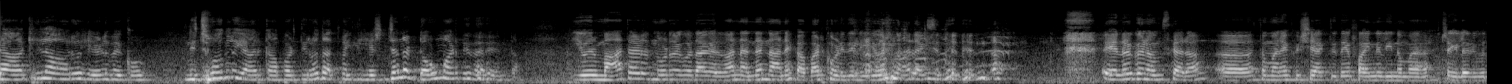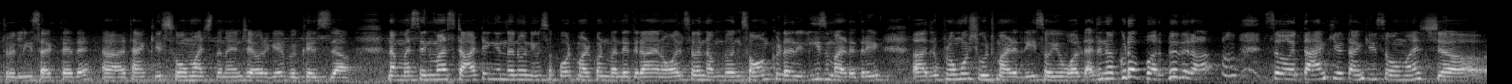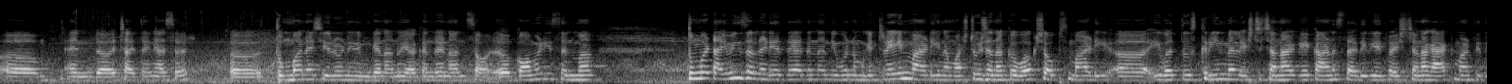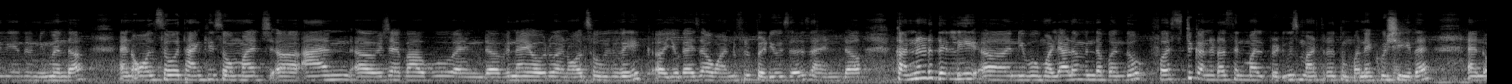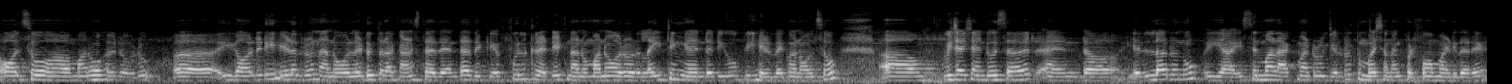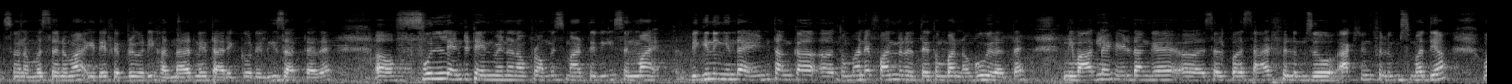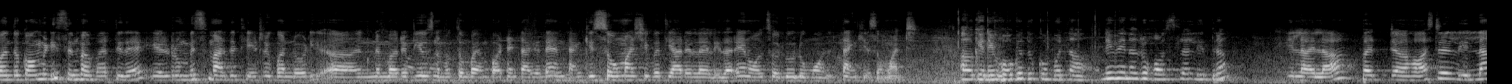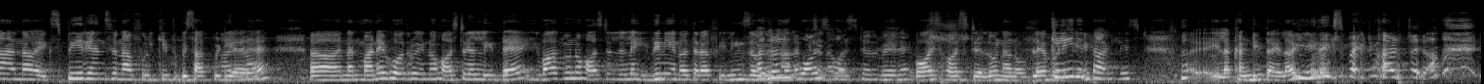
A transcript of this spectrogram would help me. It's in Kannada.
ಈಗ ಅಖಿಲ ಅವರು ಹೇಳಬೇಕು, ನಿಜವಾಗ್ಲೂ ಯಾರು ಕಾಪಾಡ್ತಿರೋದು ಅಥವಾ ಇಲ್ಲಿ ಎಷ್ಟು ಜನ ಡೌ ಮಾಡ್ತಿದ್ದಾರೆ ಅಂತ? ಇವ್ರು ಮಾತಾಡೋದು ನೋಡಿದ್ರೆ ಗೊತ್ತಾಗಲ್ವಾ? ನನ್ನನ್ನು ನಾನೇ ಕಾಪಾಡ್ಕೊಂಡಿದ್ದೀನಿ, ಇವ್ರು ನಾಲ್ಕು ಜನದಿಂದ ಎಲ್ರಿಗೂ ನಮಸ್ಕಾರ. ತುಂಬಾ ಖುಷಿ ಆಗ್ತಿದೆ. ಫೈನಲಿ ನಮ್ಮ ಟ್ರೈಲರ್ ಇವತ್ತು ರಿಲೀಸ್ ಆಗ್ತಾ ಇದೆ. Thank you so much Dhananjay ಅವರಿಗೆ ಬಿಕಾಸ್ ನಮ್ಮ ಸಿನಿಮಾ ಸ್ಟಾರ್ಟಿಂಗ್ ಇಂದನೂ ನೀವು ಸಪೋರ್ಟ್ ಮಾಡ್ಕೊಂಡು ಬಂದಿದ್ದೀರಾ ಆ್ಯಂಡ್ ಆಲ್ಸೋ ನಮ್ದು ಒಂದು ಸಾಂಗ್ ಕೂಡ ರಿಲೀಸ್ ಮಾಡಿದ್ರಿ. ಅದ್ರ ಪ್ರೊಮೋ ಶೂಟ್ ಮಾಡಿದ್ರಿ. ಸೊ ಯು ಆಲ್ ಅದನ್ನ ಕೂಡ ಬರ್ದಿದ್ದೀರಾ? So thank you thank you so much and Chaitanya sir ತುಂಬಾನೇ ಶಿರೋಣಿ ನಿಮಗೆ ನಾನು ಯಾಕಂದ್ರೆ ನಾನು ಕಾಮಿಡಿ ಸಿನಿಮಾ ತುಂಬ ಟೈಮಿಂಗ್ಸ್ ಅಲ್ಲಿ ನಡೆಯುತ್ತೆ. ಅದನ್ನ ನೀವು ನಮಗೆ ಟ್ರೈನ್ ಮಾಡಿ ನಮ್ಮ ಅಷ್ಟು ಜನಕ್ಕೆ ವರ್ಕ್ಶಾಪ್ಸ್ ಮಾಡಿ ಇವತ್ತು ಸ್ಕ್ರೀನ್ ಮೇಲೆ ಎಷ್ಟು ಚೆನ್ನಾಗಿ ಕಾಣಿಸ್ತಾ ಇದೀವಿ ಅಥವಾ ಎಷ್ಟು ಚೆನ್ನಾಗಿ ಆಕ್ಟ್ ಮಾಡ್ತಿದೀವಿ ಅಂದ್ರೆ ನಿಮ್ಮಿಂದ. And also thank you so much an Vijay Babu and Vinay ಅವರು and also Vivek. You guys are wonderful producers and ಕನ್ನಡದಲ್ಲಿ ನೀವು ಮಲಯಾಳಮಿಂದ ಬಂದು ಫಸ್ಟ್ ಕನ್ನಡ ಸಿನಿಮಾ ಪ್ರೊಡ್ಯೂಸ್ ಮಾಡ್ತಿರೋದು ತುಂಬಾನೇ ಖುಷಿ ಇದೆ. ಆ್ಯಂಡ್ ಆಲ್ಸೋ ಮನೋಹರ್ ಅವರು ಈಗ ಆಲ್ರೆಡಿ ಹೇಳಿದ್ರು, ನಾನು ಲಡ್ಡು ಥರ ಕಾಣಿಸ್ತಾ ಇದೆ ಅಂತ. ಅದಕ್ಕೆ ಫುಲ್ ಕ್ರೆಡಿಟ್ ನಾನು ಮನೋಹರ್ ಅವರ lighting and D O P ಹೇಳಬೇಕು and also Vijay Chandu sir and ಎಲ್ಲರೂ ಈ ಸಿನಿಮಾಲ್ ಆ್ಯಕ್ಟ್ ಮಾಡಿರೋ ಎಲ್ಲರೂ ತುಂಬ ಚೆನ್ನಾಗಿ ಪರ್ಫಾರ್ಮ್ ಮಾಡಿದ್ದಾರೆ. ಸೊ ನಮ್ಮ ಸಿನಿಮಾ ಇದೇ ಫೆಬ್ರವರಿ ಹದಿನಾರನೇ ತಾರೀಕು ರಿಲೀಸ್ ಆಗ್ತಾ ಇದೆ. ಫುಲ್ ಎಂಟರ್ಟೈನ್ಮೆಂಟ್ ನಾವು ಪ್ರಾಮಿಸ್ ಮಾಡ್ತೀವಿ. ಸಿನಿಮಾ ಬಿಗಿನಿಂಗಿಂದ ಎಂಡ್ ತನಕ ತುಂಬಾ ಫನ್ ಇರುತ್ತೆ, ತುಂಬ ನಗು ಇರುತ್ತೆ. ನೀವಾಗಲೇ ಹೇಳ್ದಂಗೆ ಸ್ವಲ್ಪ ಸ್ಯಾಡ್ ಫಿಲ್ಮ್ಸು ಆ್ಯಕ್ಷನ್ ಫಿಲ್ಮ್ಸ್ ಮಧ್ಯ ಒಂದು ಕಾಮಿಡಿ ಸಿನಿಮಾ ಬರ್ತಿದೆ. ಎಲ್ಲರೂ ಮಿಸ್ ಮಾಡಿದೆ ಥಿಯೇಟ್ರಿಗೆ ಬಂದು ನೋಡಿ ನಮ್ಮ ರಿವ್ಯೂಸ್ ನಮಗೆ ತುಂಬ ಇಂಪಾರ್ಟೆಂಟ್ ಆಗುತ್ತೆ. And thank you so much ಇವತ್ತು ಯಾರೆಲ್ಲ ಇಲ್ಲಿದ್ದಾರೆ and also Lulu mall thank you so much okay ನೀವು ಹೋಗೋದಕ್ಕೂ ಮುನ್ನ ನೀವೇನಾದ್ರೂ ಹಾಸ್ಟೆಲ್ ಇದ್ರಾ? ಇಲ್ಲ ಇಲ್ಲ. ಬಟ್ ಹಾಸ್ಟೆಲ್ ಇಲ್ಲ ಅನ್ನೋ ಎಕ್ಸ್ಪೀರಿಯನ್ಸ್ನ ಫುಲ್ ಕಿತ್ತು ಬಿಸಾಕ್ಬಿಟ್ಟಿದ್ದಾರೆ. ನನ್ನ ಮನೆಗೆ ಹೋದ್ರು ಇನ್ನು ಹಾಸ್ಟೆಲ್ ಇದ್ದೆ. ಇವಾಗ್ಲೂ ಹಾಸ್ಟೆಲ್ ಅಲ್ಲೇ ಇದೀನಿ ಅನ್ನೋ ತರ ಫೀಲಿಂಗ್ಸ್. ಬಾಯ್ಸ್ ಹಾಸ್ಟೆಲ್ ನಾನು ಒಬ್ಳೆ ಕ್ಲೀನ್ ಇತ್ತಾ ಅಟ್ಲೀಸ್ಟ್ ಇಲ್ಲ ಖಂಡಿತ ಇಲ್ಲ. ಏನ್ ಎಕ್ಸ್ಪೆಕ್ಟ್ ಮಾಡ್ತೀರಾ?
